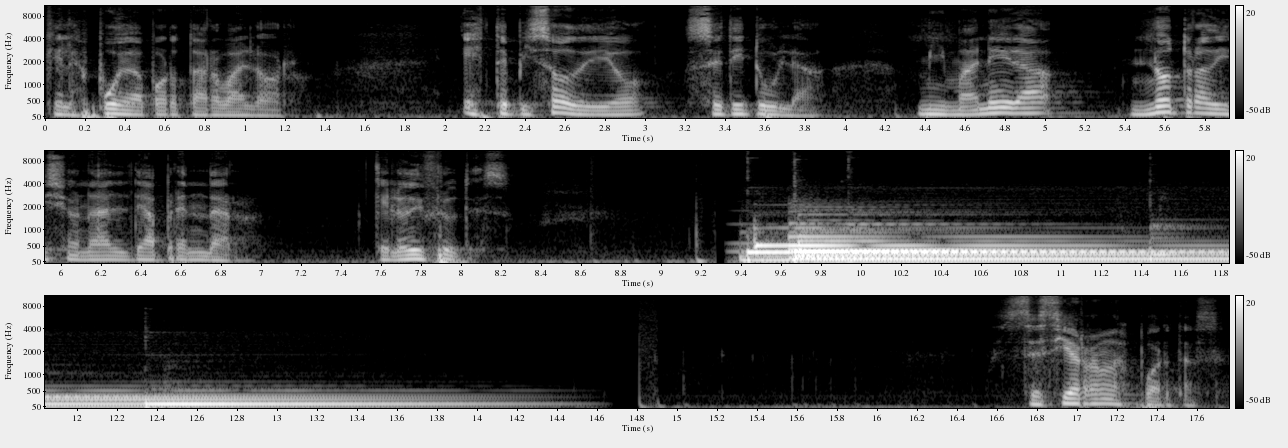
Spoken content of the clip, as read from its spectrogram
que les puede aportar valor. Este episodio se titula Mi manera no tradicional de aprender. Que lo disfrutes. Se cierran las puertas,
